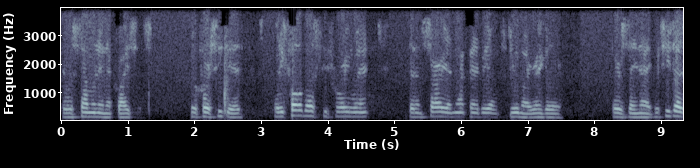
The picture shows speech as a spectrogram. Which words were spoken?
there was someone in a crisis. So of course he did, but he called us before he went. Said, "I'm sorry, I'm not going to be able to do my regular Thursday night, which he does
